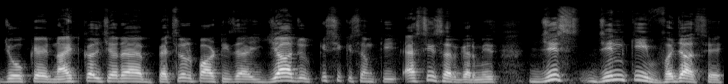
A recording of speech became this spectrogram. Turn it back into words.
जो कि नाइट कल्चर है बैचलर पार्टीज़ है, या जो किसी किस्म की ऐसी सरगर्मी जिस, जिनकी वजह से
